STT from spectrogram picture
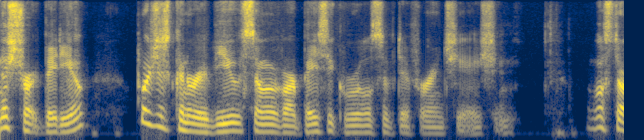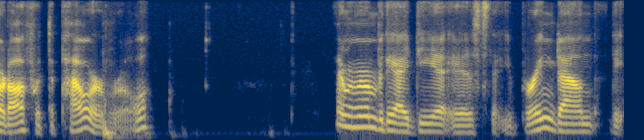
this short video, we're just going to review some of our basic rules of differentiation. We'll start off with the power rule. And remember the idea is that you bring down the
